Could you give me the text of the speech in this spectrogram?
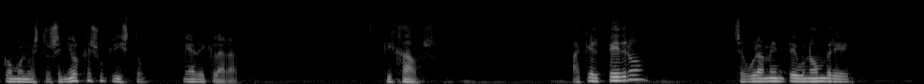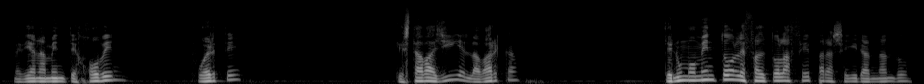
como nuestro Señor Jesucristo me ha declarado. Fijaos, aquel Pedro, seguramente un hombre medianamente joven, fuerte, que estaba allí en la barca, que en un momento le faltó la fe para seguir andando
